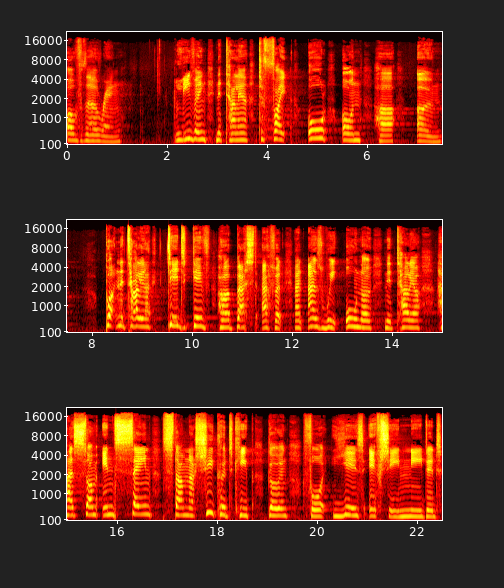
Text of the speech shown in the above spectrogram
of the ring, leaving Natalya to fight all on her own. But Natalya did give her best effort, and as we all know, Natalya has some insane stamina. She could keep going for years if she needed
